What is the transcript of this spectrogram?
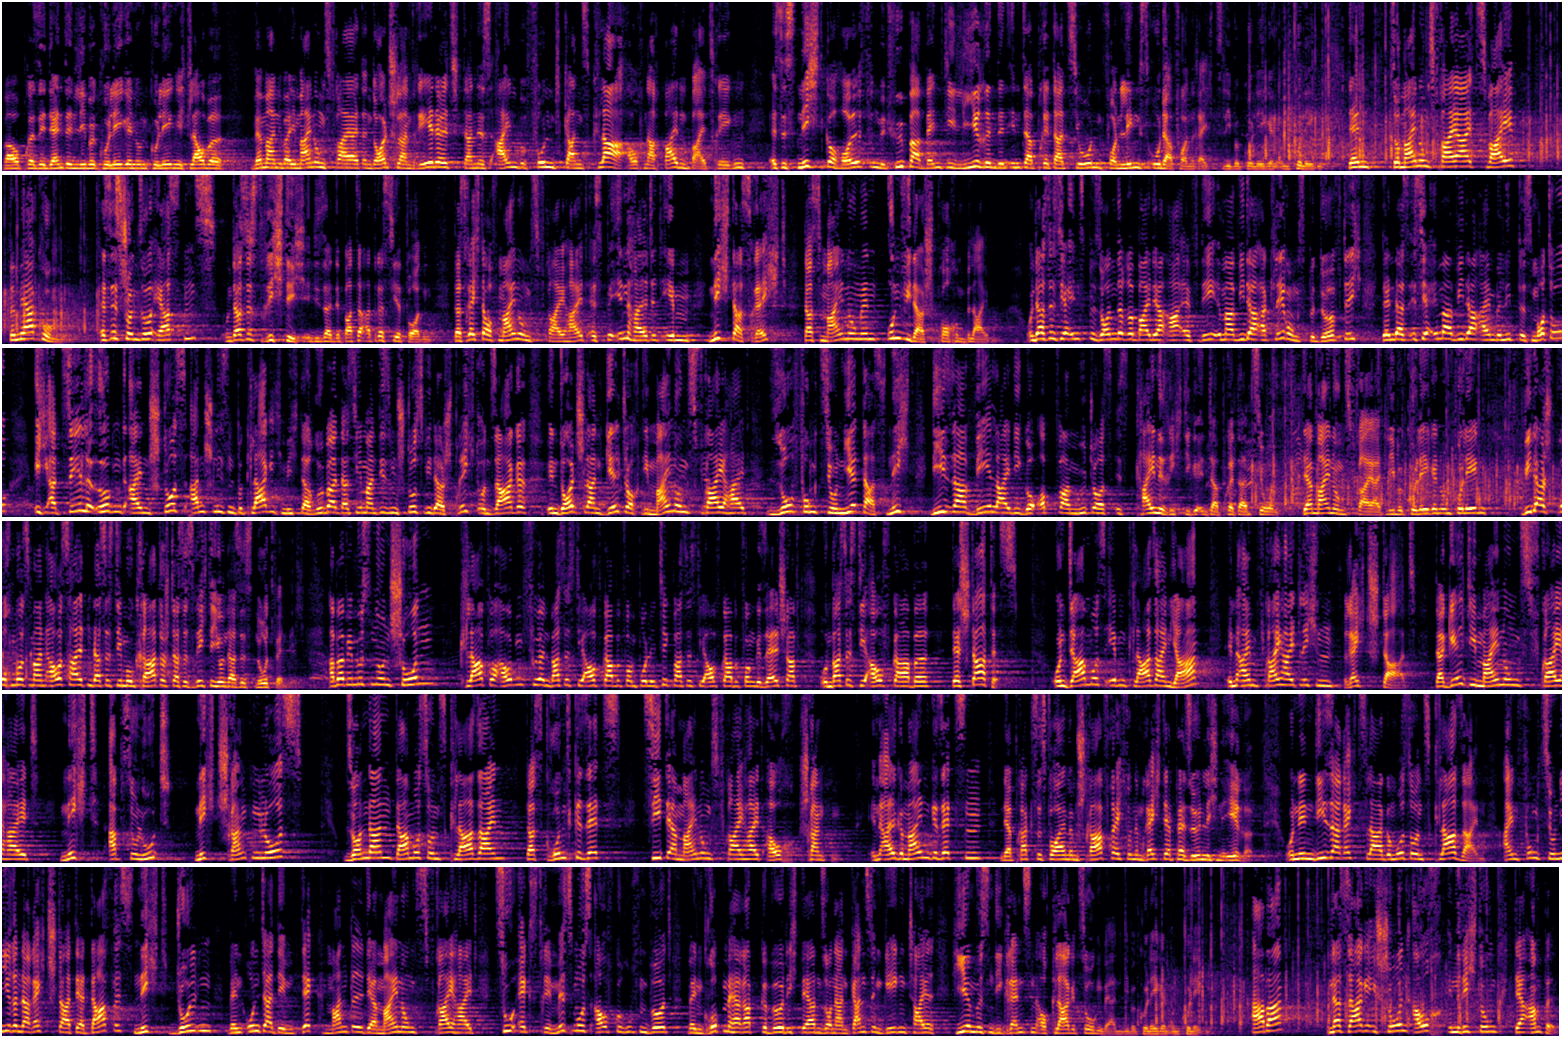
Frau Präsidentin, liebe Kolleginnen und Kollegen! Ich glaube, wenn man über die Meinungsfreiheit in Deutschland redet, dann ist ein Befund ganz klar, auch nach beiden Beiträgen. Es ist nicht geholfen mit hyperventilierenden Interpretationen von links oder von rechts, liebe Kolleginnen und Kollegen. Denn zur Meinungsfreiheit zwei Bemerkungen. Es ist schon so, erstens, und das ist richtig in dieser Debatte adressiert worden, das Recht auf Meinungsfreiheit, es beinhaltet eben nicht das Recht, dass Meinungen unwidersprochen bleiben. Und das ist ja insbesondere bei der AfD immer wieder erklärungsbedürftig, denn das ist ja immer wieder ein beliebtes Motto. Ich erzähle irgendeinen Stuss, anschließend beklage ich mich darüber, dass jemand diesem Stuss widerspricht und sage, in Deutschland gilt doch die Meinungsfreiheit. So funktioniert das nicht. Dieser wehleidige Opfermythos ist keine richtige Interpretation der Meinungsfreiheit, liebe Kolleginnen und Kollegen. Widerspruch muss man aushalten, das ist demokratisch, das ist richtig und das ist notwendig. Aber wir müssen uns schon klar vor Augen führen, was ist die Aufgabe von Politik, was ist die Aufgabe von Gesellschaft und was ist die Aufgabe des Staates. Und da muss eben klar sein, ja, in einem freiheitlichen Rechtsstaat, da gilt die Meinungsfreiheit nicht absolut, nicht schrankenlos, sondern da muss uns klar sein, das Grundgesetz zieht der Meinungsfreiheit auch Schranken. In allgemeinen Gesetzen, in der Praxis vor allem im Strafrecht und im Recht der persönlichen Ehre. Und in dieser Rechtslage muss uns klar sein, ein funktionierender Rechtsstaat, der darf es nicht dulden, wenn unter dem Deckmantel der Meinungsfreiheit zu Extremismus aufgerufen wird, wenn Gruppen herabgewürdigt werden, sondern ganz im Gegenteil, hier müssen die Grenzen auch klar gezogen werden, liebe Kolleginnen und Kollegen. Aber und das sage ich schon auch in Richtung der Ampel.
